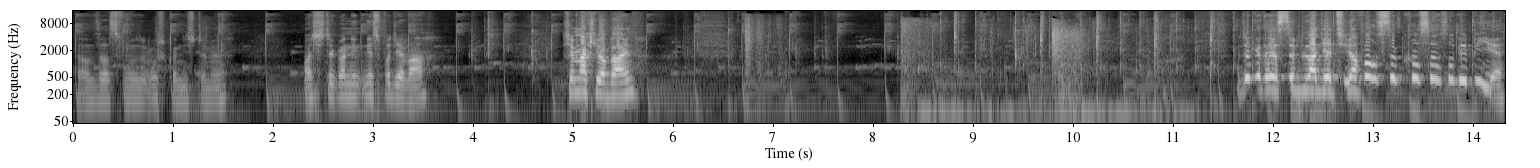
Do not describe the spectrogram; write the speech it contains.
To zaraz łóżko niszczymy. On się tego nie, nie spodziewa. Siema Herobrine. Czekaj, to jestem dla dzieci, ja po prostu kosę sobie biję.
